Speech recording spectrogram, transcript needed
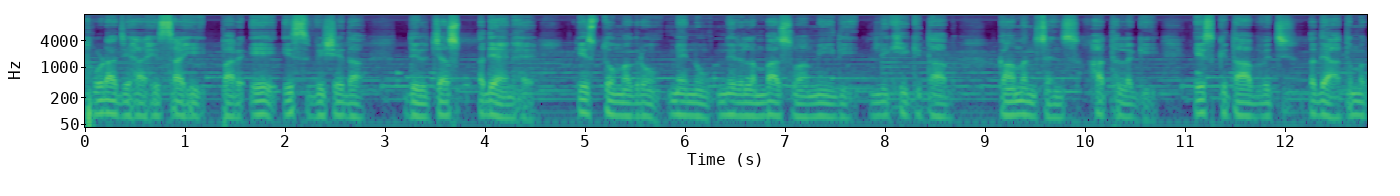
ਥੋੜਾ ਜਿਹਾ ਹਿੱਸਾ ਹੀ, ਪਰ ਇਹ ਇਸ ਵਿਸ਼ੇ ਦਾ ਦਿਲਚਸਪ ਅਧਿਐਨ ਹੈ। ਇਸ ਤੋਂ ਮਗਰੋਂ ਮੈਨੂੰ ਨਿਰਲੰਬਾ ਸਵਾਮੀ ਦੀ ਲਿਖੀ ਕਿਤਾਬ ਕਾਮਨ ਸੈਂਸ ਹੱਥ ਲੱਗੀ। ਇਸ ਕਿਤਾਬ ਵਿੱਚ ਅਧਿਆਤਮਕ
